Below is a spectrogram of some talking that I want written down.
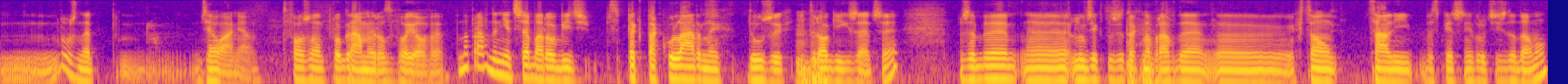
mm, różne mm, działania, tworzą programy rozwojowe. Naprawdę nie trzeba robić spektakularnych, dużych i drogich rzeczy, żeby e, ludzie, którzy tak naprawdę e, chcą cali bezpiecznie wrócić do domu,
